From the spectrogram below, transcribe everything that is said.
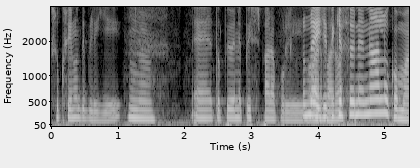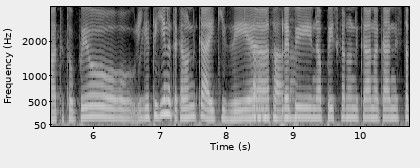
σου ξύνουν την πληγή. Ναι. Ε, το οποίο είναι επίσης πάρα πολύ Ναι, γιατί και αυτό είναι ένα άλλο κομμάτι, το οποίο, γιατί γίνεται κανονικά η κηδεία, θα πρέπει ναι. να πεις κανονικά να κάνεις τα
